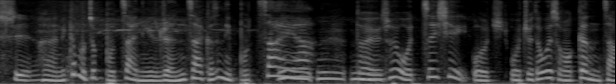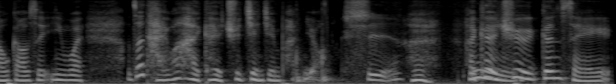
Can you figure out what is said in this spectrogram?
是，嗯，你根本就不在，你人在，可是你不在呀。对，所以我这些，我我觉得为什么更糟糕，是因为我在台湾还可以去见见朋友，是，哎，还可以去跟谁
